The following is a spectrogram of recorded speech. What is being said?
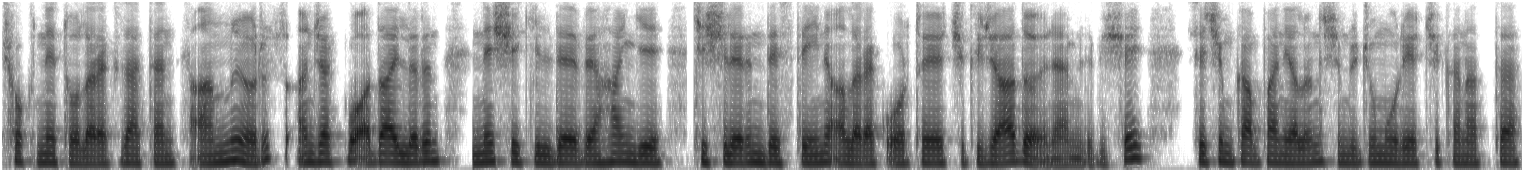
çok net olarak zaten anlıyoruz. Ancak bu adayların ne şekilde ve hangi kişilerin desteğini alarak ortaya çıkacağı da önemli bir şey. Seçim kampanyalarını şimdi Cumhuriyetçi kanatta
